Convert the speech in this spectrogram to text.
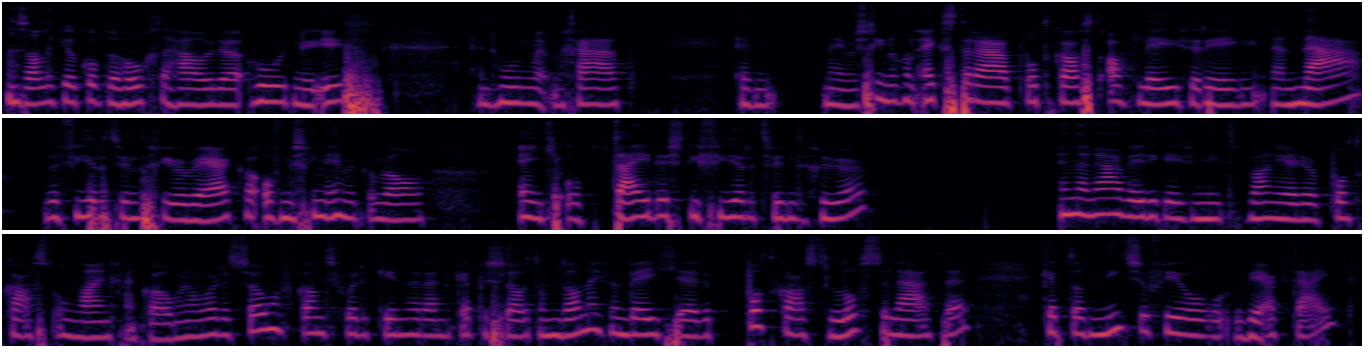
Dan zal ik je ook op de hoogte houden hoe het nu is en hoe het met me gaat. En nee, misschien nog een extra podcast aflevering na de 24 uur werken. Of misschien neem ik hem wel eentje op tijdens die 24 uur. En daarna weet ik even niet wanneer de podcast online gaan komen. Dan wordt het zomervakantie voor de kinderen. En ik heb besloten om dan even een beetje de podcast los te laten. Ik heb dan niet zoveel werktijd.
